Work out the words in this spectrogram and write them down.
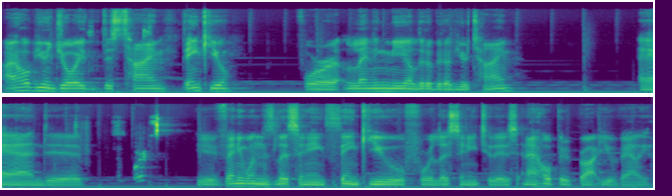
I hope you enjoyed this time. Thank you for lending me a little bit of your time. And uh, if anyone's listening, thank you for listening to this. And I hope it brought you value.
